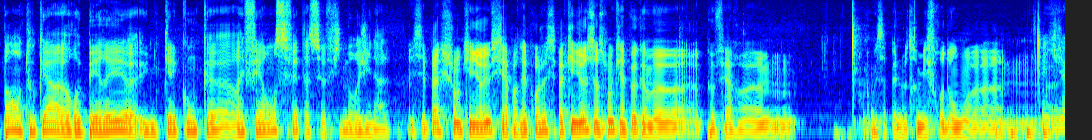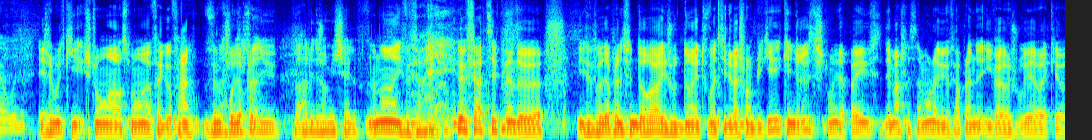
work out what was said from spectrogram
pas en tout cas repéré euh, une quelconque euh, référence faite à ce film original. Et c'est pas que Kenny Reeves qui a porté le projet, c'est pas Kenny Reeves, c'est ce moment qui est un peu comme euh, peut faire. euh, comment il s'appelle notre ami Frodon euh, Elijah Wood Et j'avoue qu'il justement, en ce moment, enfin, enfin, veut Ah, produire plein. du- parler de Jean-Michel. Non, non, il veut faire, il veut faire plein de, il veut produire plein de films d'horreur, il joue dedans et tout, il est vachement impliqué. Et Kenny Reeves, justement, il a pas eu cette démarche récemment, là, il veut faire plein de, il va jouer avec euh,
